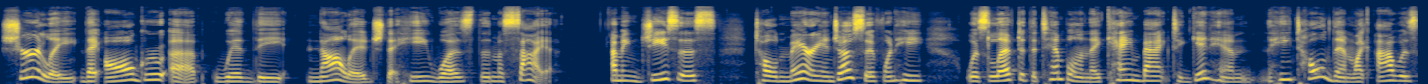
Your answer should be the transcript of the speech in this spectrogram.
Surely they all grew up with the knowledge that he was the Messiah. I mean, Jesus told Mary and Joseph when he was left at the temple and they came back to get him, he told them, like, I was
